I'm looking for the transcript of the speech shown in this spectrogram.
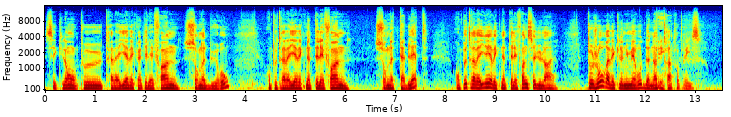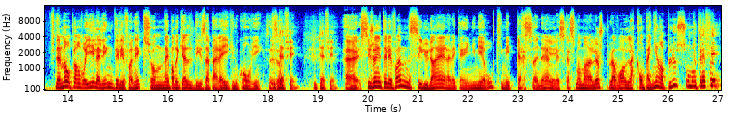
C'est que là, on peut travailler avec un téléphone sur notre bureau. On peut travailler avec notre téléphone sur notre tablette. On peut travailler avec notre téléphone cellulaire. Toujours avec le numéro de notre entreprise. Finalement, on peut envoyer la ligne téléphonique sur n'importe quel des appareils qui nous convient. c'est Tout ça? à fait. Tout à fait. Euh, si j'ai un téléphone cellulaire avec un numéro qui m'est personnel, est-ce qu'à ce moment-là, je peux avoir la compagnie en plus sur mon Tout à téléphone? fait.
